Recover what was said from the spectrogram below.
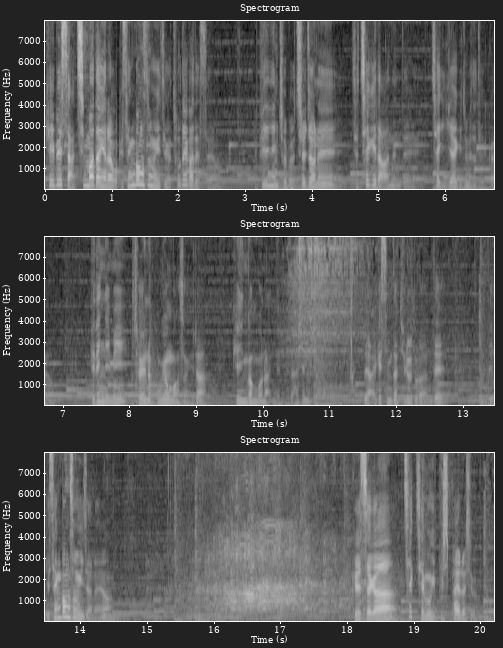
KBS 아침마당이라고 그 생방송에 제가 초대가 됐어요. 피디님 저 며칠 전에 제 책이 나왔는데 책 이야기 좀 해도 될까요? 피디님이 저희는 공영방송이라 개인 광고는 안 됩니다 하시는 거예요. 네 알겠습니다. 뒤로 돌았는데 이게 생방송이잖아요. 그래서 제가 책 제목이 부시파일럿이거든요.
